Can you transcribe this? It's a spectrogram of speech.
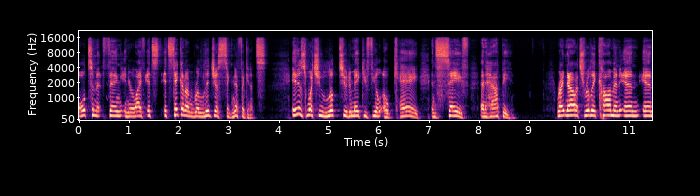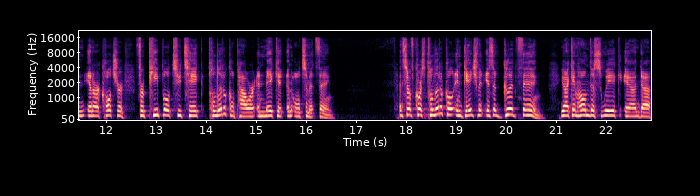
ultimate thing in your life. It's, it's taken on religious significance. It is what you look to to make you feel okay and safe and happy. Right now, it's really common in, in, in our culture for people to take political power and make it an ultimate thing. And so, of course, political engagement is a good thing. You know, I came home this week and uh,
